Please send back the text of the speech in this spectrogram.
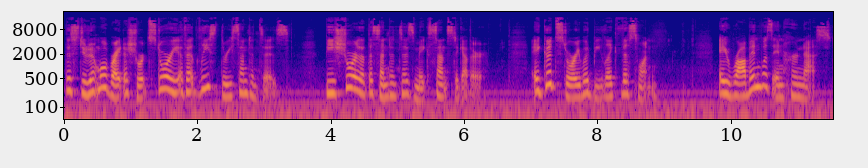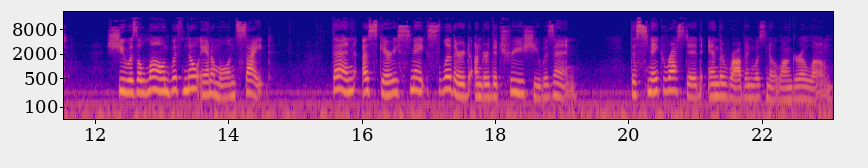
the student will write a short story of at least three sentences. Be sure that the sentences make sense together. A good story would be like this one A robin was in her nest. She was alone with no animal in sight. Then a scary snake slithered under the tree she was in. The snake rested, and the robin was no longer alone.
